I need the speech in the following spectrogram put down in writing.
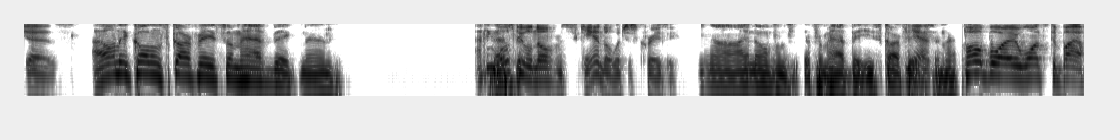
Diaz. I only call him Scarface from Half Baked, man. I think That's most it. people know him from Scandal, which is crazy. No, I know him from from Half Baked. He's Scarface. Yeah, Po' Boy wants to buy a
